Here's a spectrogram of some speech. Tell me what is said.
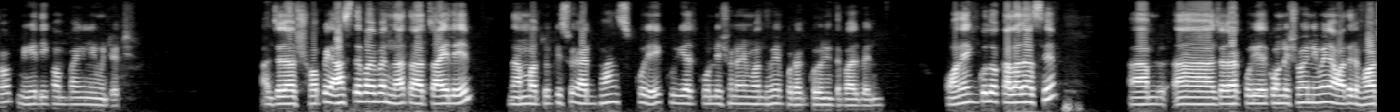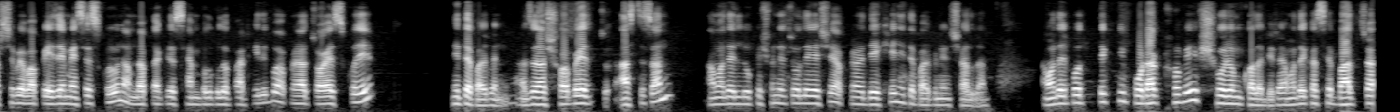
shop Mehedi company limited আর যারা শপে আসতে পারবেন না, তারা চাইলে নামমাত্র কিছু অ্যাডভান্স করে কুরিয়ার কন্ডিশনের মাধ্যমে প্রোডাক্ট করে নিতে পারবেন। অনেকগুলো কালার আছে। যারা কুরিয়ার কন্ডিশনে নেবেন, আমাদের হোয়াটসঅ্যাপে বা পেজে মেসেজ করুন, আমরা আপনাকে স্যাম্পলগুলো পাঠিয়ে দেবো। আপনারা চয়েস করে নিতে পারবেন। আর যারা শপে আসতে চান, আমাদের লোকেশনে চলে এসে আপনারা দেখে নিতে পারবেন ইনশাল্লাহ আমাদের প্রত্যেকটি প্রোডাক্ট হবে শোরুম কোয়ালিটির আমাদের কাছে বাচ্চা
